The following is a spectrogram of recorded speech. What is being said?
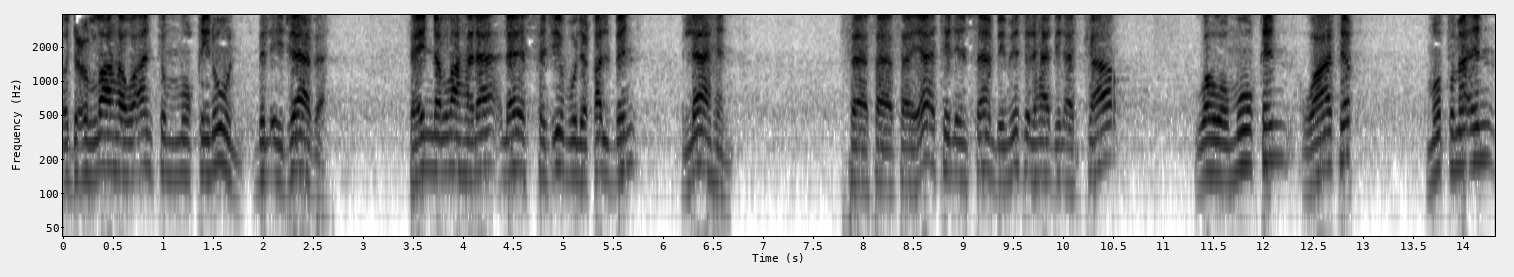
ادعوا الله وأنتم موقنون بالإجابة فإن الله لا, لا يستجيب لقلب لاهن. فيأتي الإنسان بمثل هذه الأذكار وهو موقن واثق مطمئن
